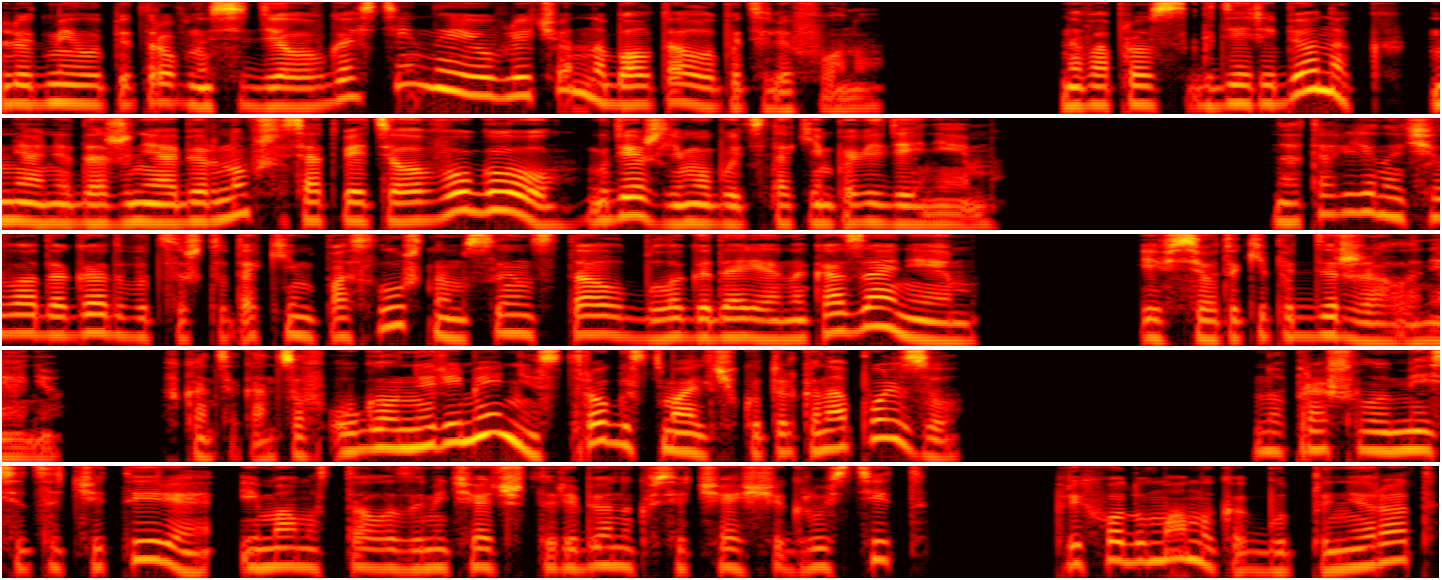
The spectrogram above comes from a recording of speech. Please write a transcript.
Людмила Петровна сидела в гостиной и увлеченно болтала по телефону. На вопрос «Где ребенок? няня, даже не обернувшись, ответила «В углу. Где же ему быть с таким поведением?» Наталья начала догадываться, что таким послушным сын стал благодаря наказаниям, и все таки поддержала няню. В конце концов, угол не ремень, строгость мальчику только на пользу. Но прошло месяца четыре, и мама стала замечать, что ребенок все чаще грустит. Приходу мамы как будто не рад,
